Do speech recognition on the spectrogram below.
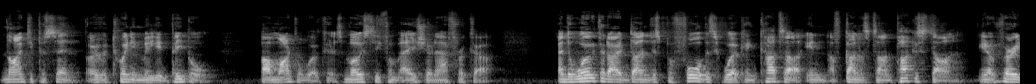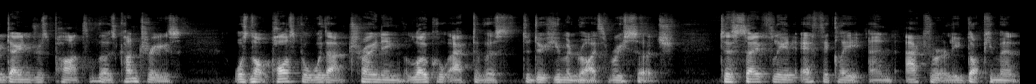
90%, over 20 million people, are migrant workers, mostly from Asia and Africa. And the work that I'd done just before this work in Qatar, in Afghanistan, Pakistan, you know, very dangerous parts of those countries, was not possible without training local activists to do human rights research, to safely and ethically and accurately document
